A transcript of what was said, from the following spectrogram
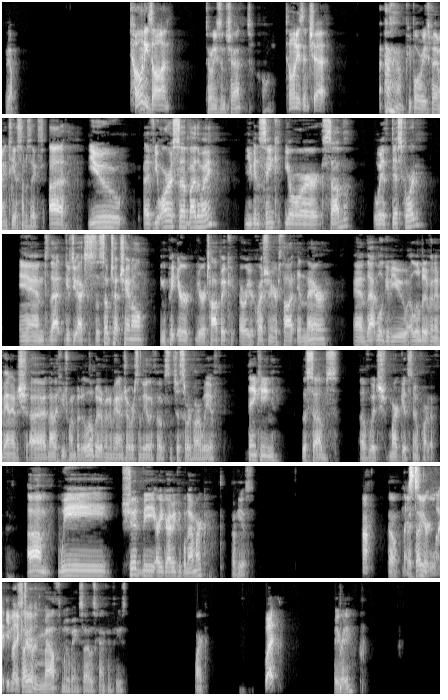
Yep. Tony's on. Tony's in chat. Tony's in chat. People are respamming TSM6. Uh, you, if you are a sub, by the way, you can sync your sub with Discord, and that gives you access to the sub chat channel. You can put your your topic or your question or your thought in there, and that will give you a little bit of an advantage. Uh, not a huge one, but a little bit of an advantage over some of the other folks. It's just sort of our way of thanking the subs, of which Mark gets no part of. Um, we should be. Are you grabbing people now, Mark? Oh, he is. Huh. Oh, Nice I saw your laggy I saw your mouth moving, so I was kind of confused. Mark, What? are you ready?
